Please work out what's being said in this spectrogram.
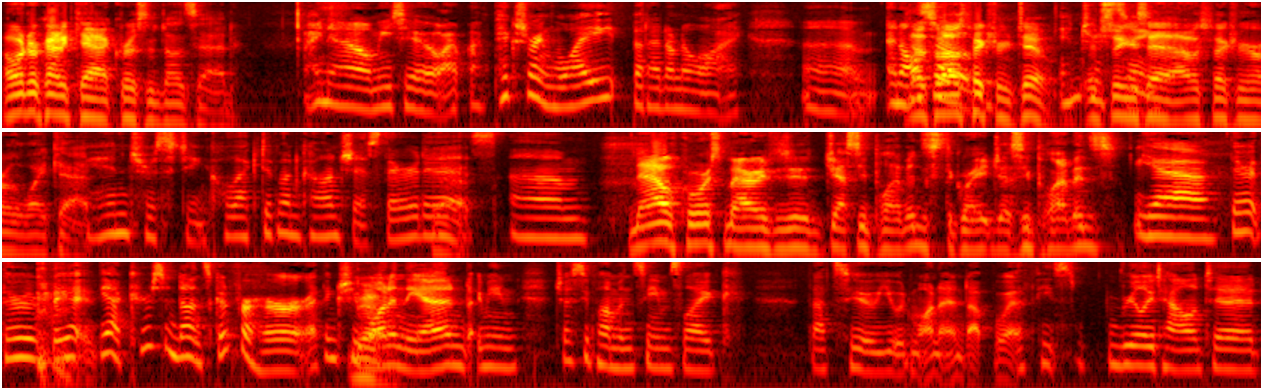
I wonder what kind of cat Kristen Dunst had. I know, me too. I, I'm picturing white, but I don't know why. Um, and That's what I was picturing too. Interesting you Interesting. I was picturing her with a white cat. Interesting. Collective unconscious. There it is. Um, Now, of course, married to Jesse Plemons, the great Jesse Plemons. yeah, they're they're they, yeah. Kirsten Dunst, good for her. I think she Yeah. won in the end. I mean, Jesse Plemons seems like that's who you would want to end up with. He's really talented,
